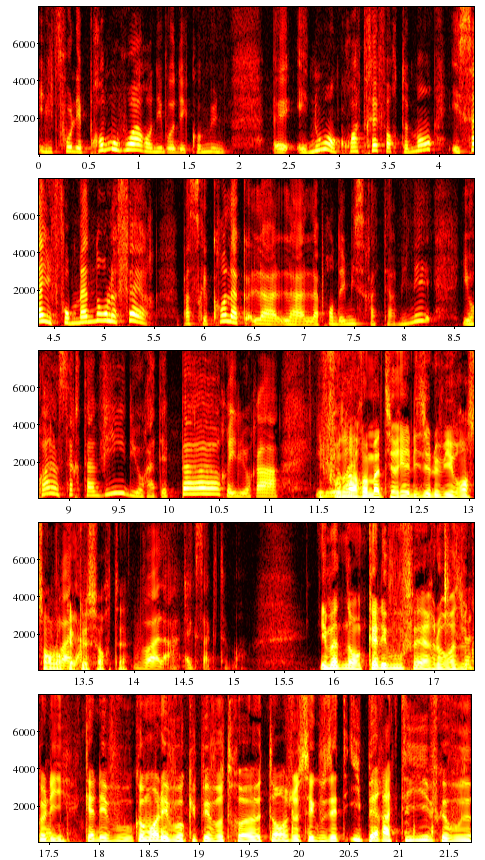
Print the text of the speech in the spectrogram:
il faut les promouvoir au niveau des communes. Et, et nous, on croit très fortement, et ça, il faut maintenant le faire. Parce que quand la, la, pandémie sera terminée, il y aura un certain vide, il y aura des peurs, il y aura... Il, faudra rematérialiser le vivre ensemble, en quelque sorte. Voilà, exactement. Et maintenant, qu'allez-vous faire, Laura Zuccoli qu'allez-vous, Comment allez-vous occuper votre temps Je sais que vous êtes hyper active, que vous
